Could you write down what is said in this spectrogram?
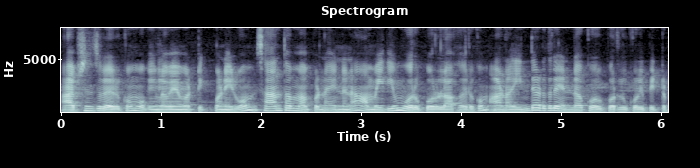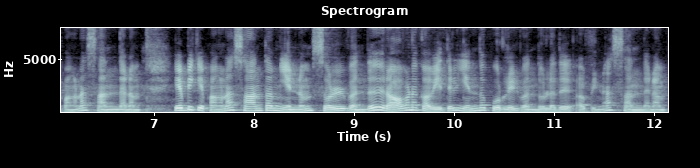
ஆப்ஷன்ஸில் இருக்கும். ஓகேங்களா வேமா டிக் பண்ணிடுவோம். சாந்தம் அப்படின்னா என்னென்னா அமைதியும் ஒரு பொருளாக இருக்கும். ஆனால் இந்த இடத்துல என்ன கொ- பொருள் குறிப்பிட்டிருப்பாங்கன்னா சந்தனம். எப்படி கேட்பாங்கன்னா சாந்தம் என்னும் சொல் வந்து ராவண காவியத்தில் எந்த பொருளில் வந்துள்ளது அப்படின்னா சந்தனம்.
